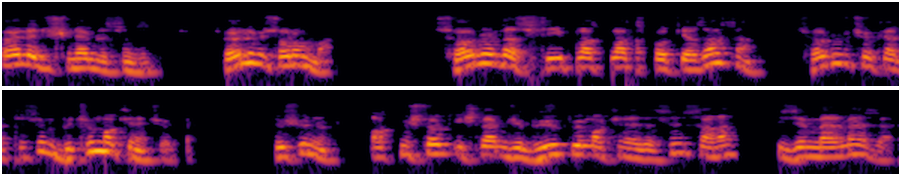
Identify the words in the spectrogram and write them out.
Öyle düşünebilirsiniz. Şöyle bir sorun var. Serverda C++ kod yazarsan server çökertirsin bütün makine çöker. Düşünün 64 işlemci büyük bir makinedesin sana izin vermezler.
